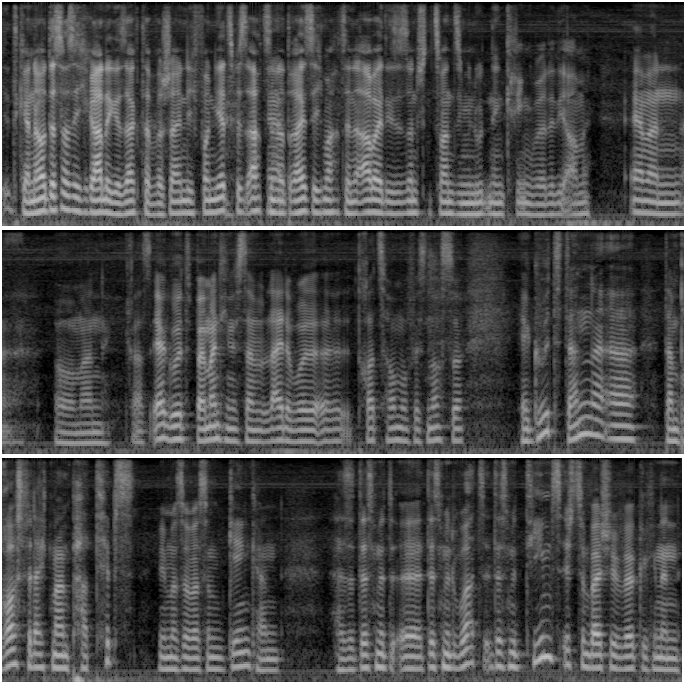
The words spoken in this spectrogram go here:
Genau das, was ich gerade gesagt habe. Wahrscheinlich von jetzt bis 18.30 Uhr macht sie eine Arbeit, die sie sonst in 20 Minuten hinkriegen würde, die Arme. Ja, man. Oh Mann, krass. Ja, gut, bei manchen ist dann leider wohl äh, trotz Homeoffice noch so. Ja, gut, dann, äh, dann brauchst du vielleicht mal ein paar Tipps, wie man sowas umgehen kann. Also, das mit, äh, das mit What, das mit Teams ist zum Beispiel wirklich ein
